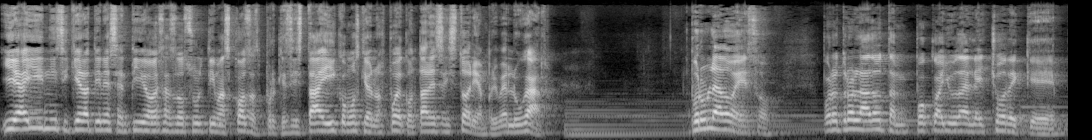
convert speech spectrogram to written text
Y ahí ni siquiera tiene sentido esas dos últimas cosas, porque si está ahí, ¿cómo es que nos puede contar esa historia en primer lugar? Por un lado eso. Por otro lado, tampoco ayuda el hecho de que,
